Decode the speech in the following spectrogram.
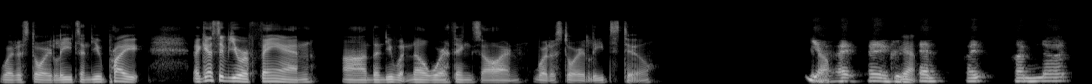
where the story leads, and you probably, I guess, if you're a fan uh, then you would know where things are and where the story leads to. Yeah, I, I agree. Yeah. And I I'm not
